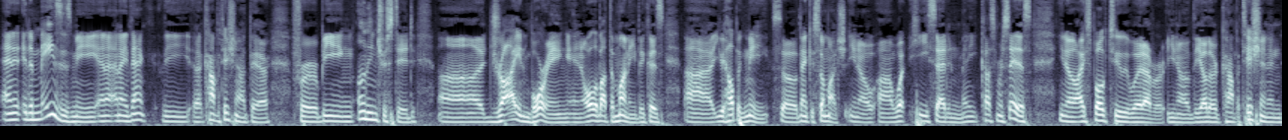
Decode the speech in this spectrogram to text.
and it, it amazes me, and, and I thank the uh, competition out there for being uninterested, uh, dry and boring, and all about the money because uh, you're helping me. So thank you you so much. You know, uh, what he said, and many customers say this, you know, I spoke to whatever, you know, the other competition and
